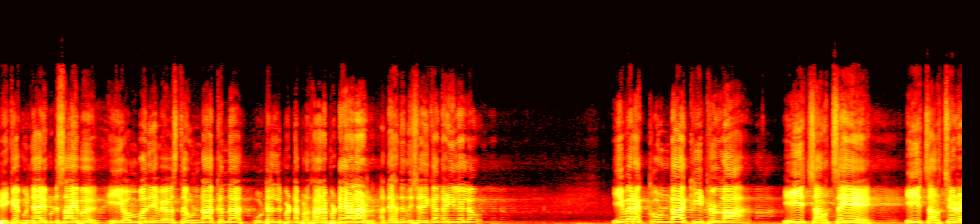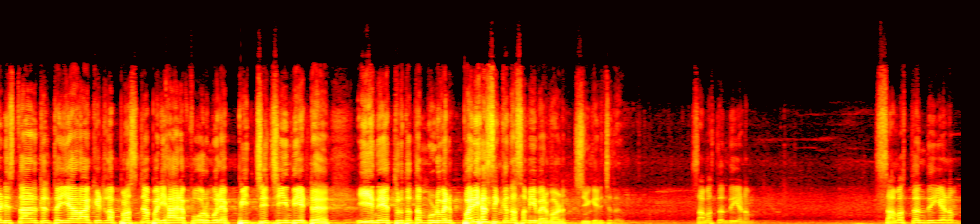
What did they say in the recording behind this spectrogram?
പി കെ കുഞ്ഞാലിക്കുട്ടി സാഹിബ് ഈ ഒമ്പതിന് വ്യവസ്ഥ ഉണ്ടാക്കുന്ന കൂട്ടത്തിൽപ്പെട്ട പ്രധാനപ്പെട്ട ആളാണ്. അദ്ദേഹത്തെ നിഷേധിക്കാൻ കഴിയില്ലല്ലോ? ഇവരൊക്കെ ഉണ്ടാക്കിയിട്ടുള്ള ഈ ചർച്ചയെ ഈ ചർച്ചയുടെ അടിസ്ഥാനത്തിൽ തയ്യാറാക്കിയിട്ടുള്ള പ്രശ്ന പരിഹാര ഫോർമുല പിച്ച് ചീന്തിയിട്ട് ഈ നേതൃത്വത്തെ മുഴുവൻ പരിഹസിക്കുന്ന സമീപനമാണ് സ്വീകരിച്ചത്. സമസ്ത എന്ത് ചെയ്യണം? സമസ്ത എന്ത് ചെയ്യണം?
